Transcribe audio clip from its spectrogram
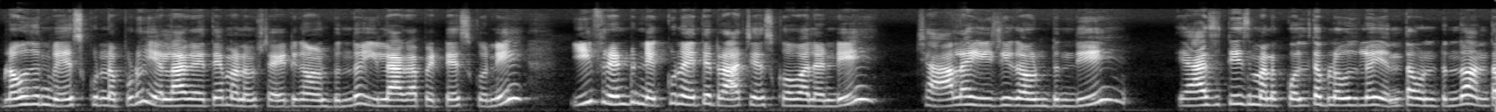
బ్లౌజ్ని వేసుకున్నప్పుడు ఎలాగైతే మనం స్ట్రైట్గా ఉంటుందో ఇలాగా పెట్టేసుకొని ఈ ఫ్రంట్ నెక్కునైతే డ్రా చేసుకోవాలండి. చాలా ఈజీగా ఉంటుంది. యాజ్ ఇట్ ఈజ్ మన కొలత బ్లౌజ్లో ఎంత ఉంటుందో అంత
